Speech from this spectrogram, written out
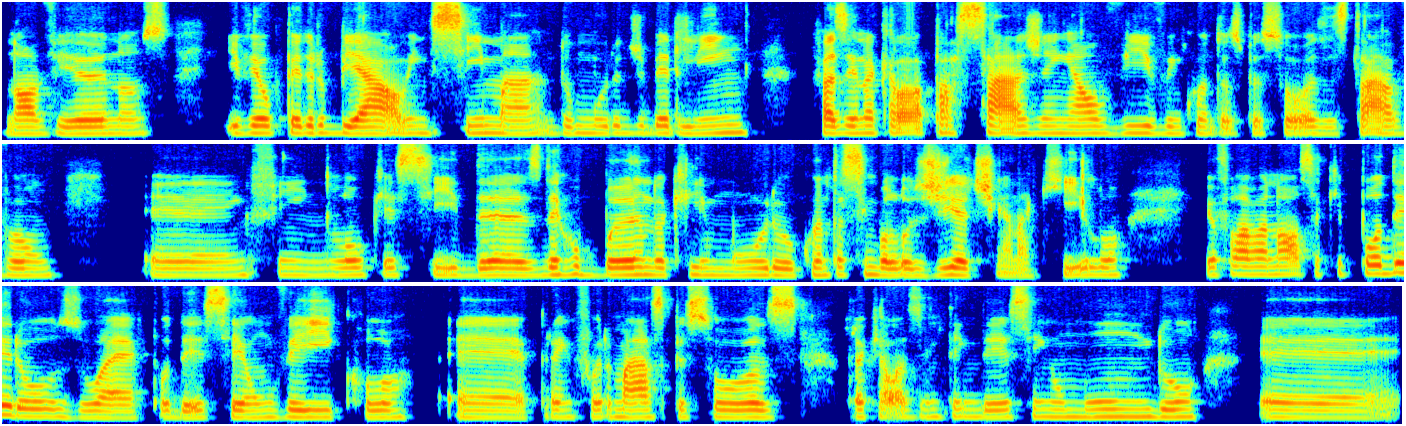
9 anos, e ver o Pedro Bial em cima do muro de Berlim, fazendo aquela passagem ao vivo enquanto as pessoas estavam é, enfim, enlouquecidas, derrubando aquele muro, quanta simbologia tinha naquilo eu falava, nossa, que poderoso é poder ser um veículo é, para informar as pessoas, para que elas entendessem o mundo. É,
